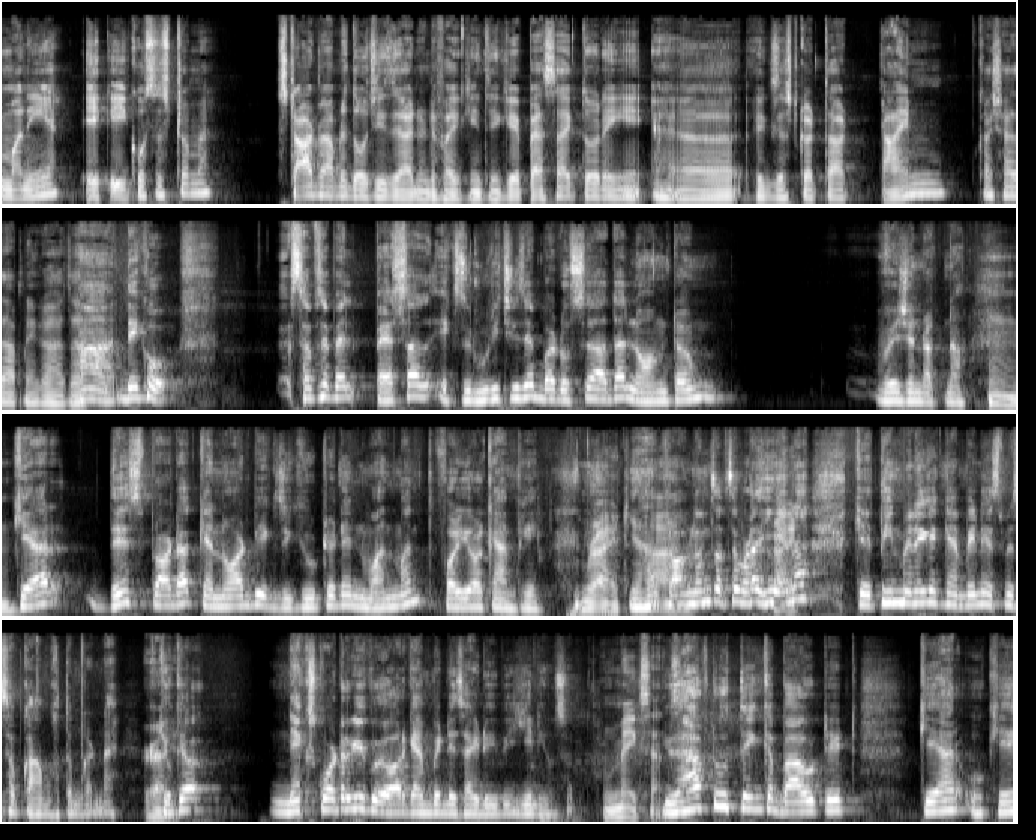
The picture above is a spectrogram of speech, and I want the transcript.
मनी है एक इको सिस्टम है। स्टार्ट में आपने दो चीज़ें आइडेंटिफाई की थी कि पैसा एक तो नहीं एग्जिस्ट करता टाइम का शायद आपने कहा था। हाँ देखो सबसे पहले पैसा एक ज़रूरी चीज़ है बट उससे ज़्यादा लॉन्ग टर्म विजन रखना। हम्म। कि यार this product can not be executed in one month for your campaign right यहाँ हाँ। प्रॉब्लम सबसे बड़ा ये है ना कि तीन महीने के कैंपेन है इसमें सब काम खत्म करना है। Right. क्योंकि नेक्स्ट क्वार्टर की कोई और कैंपेन डिसाइड हुई भी ये नहीं हो सकता make sense you have to think about it कि यार okay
